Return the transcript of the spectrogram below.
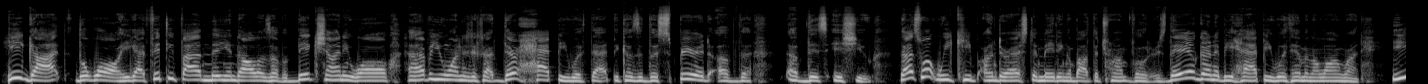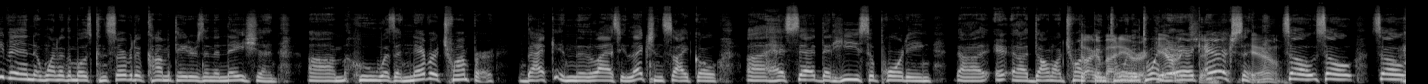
he got the wall. He got $55 million of a big shiny wall, however you want to describe. They're happy with that because of the spirit of the of this issue. That's what we keep underestimating about the Trump voters. They are going to be happy with him in the long run. Even one of the most conservative commentators in the nation, um, who was a never Trumper back in the last election cycle, uh, has said that he's supporting uh, uh, Donald Trump Talking in about Eric 2020. Erick Erickson. Erickson. Yeah. So, so, so.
